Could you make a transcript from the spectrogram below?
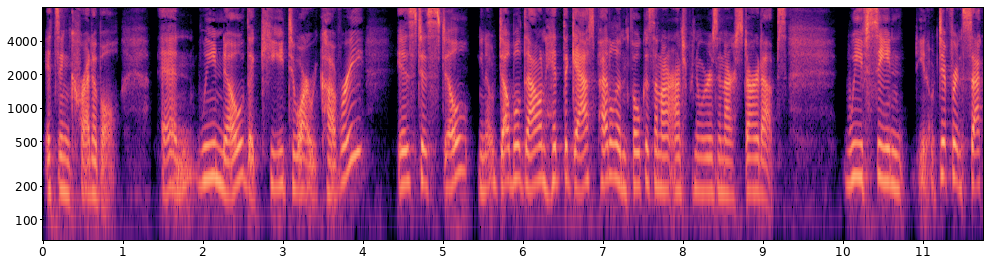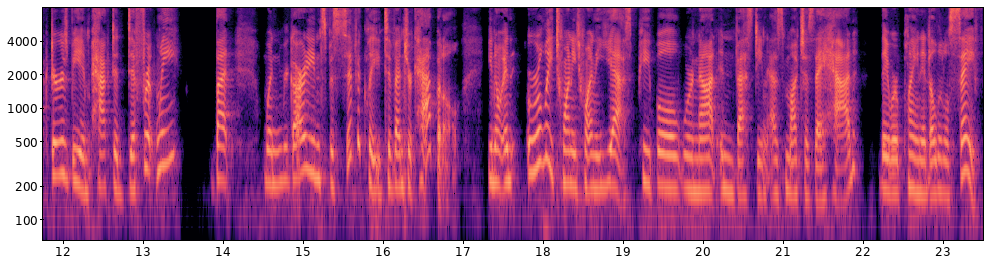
It's incredible. And we know the key to our recovery is to still, you know, double down, hit the gas pedal and focus on our entrepreneurs and our startups. We've seen, you know, different sectors be impacted differently but when regarding specifically to venture capital, you know, in early 2020, yes, people were not investing as much as they had. They were playing it a little safe.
